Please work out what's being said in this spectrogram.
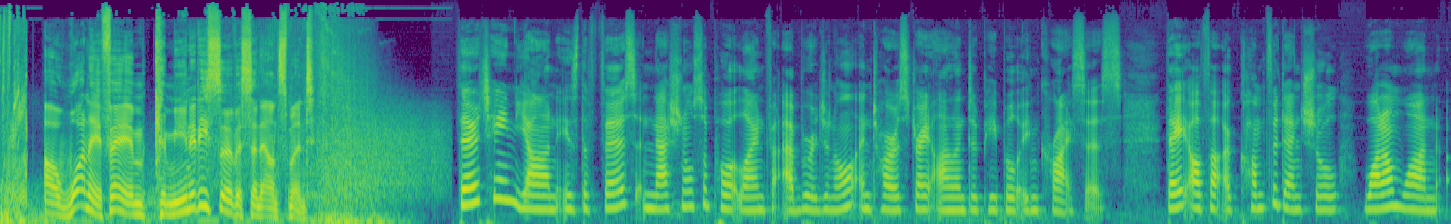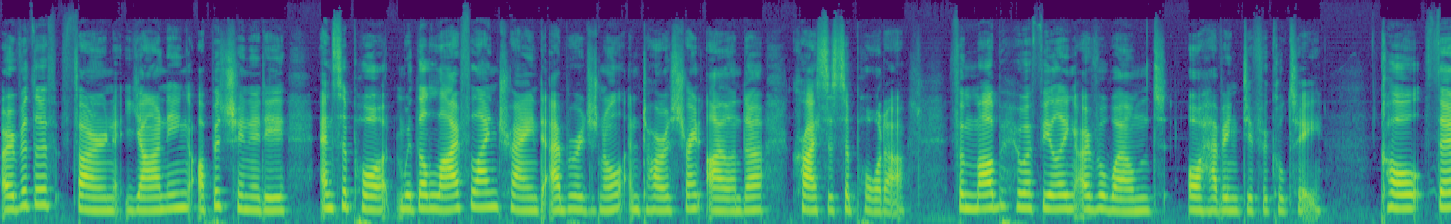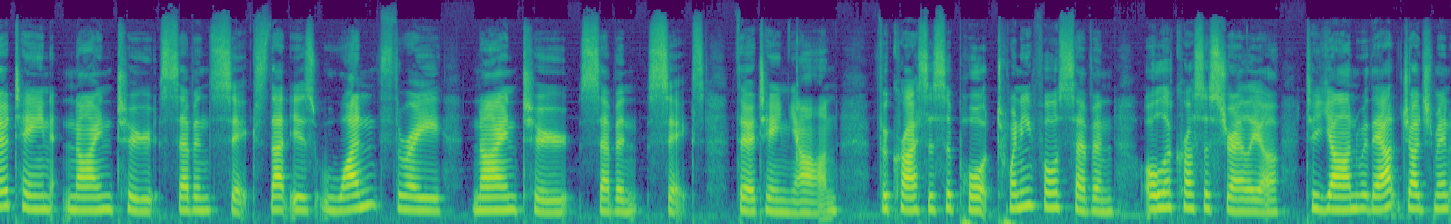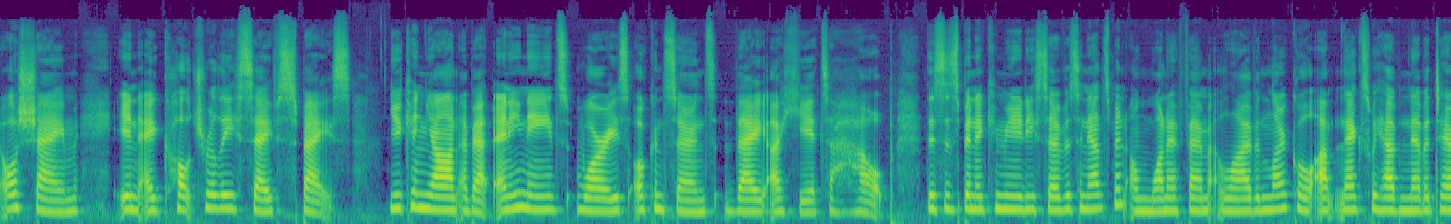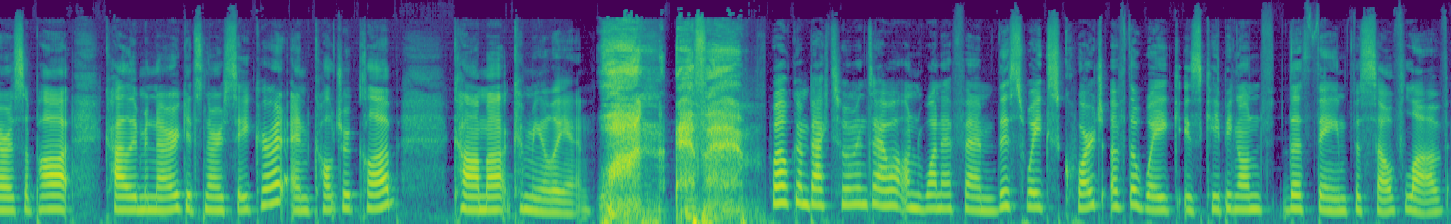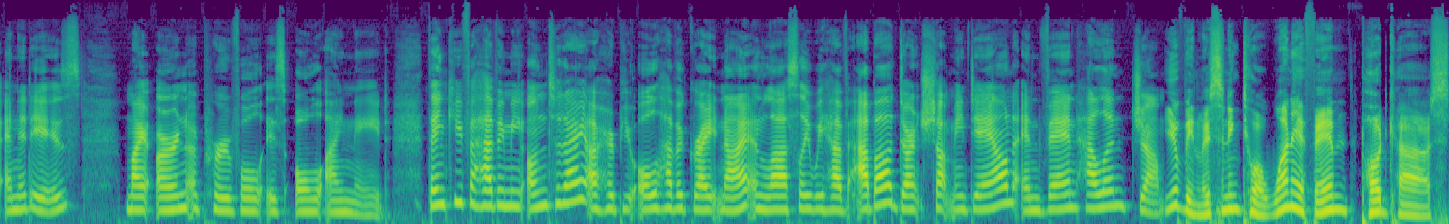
A 1FM community service announcement. 13 Yarn is the first national support line for Aboriginal and Torres Strait Islander people in crisis. They offer a confidential, one on one, over the phone yarning opportunity and support with a lifeline trained Aboriginal and Torres Strait Islander crisis supporter for mob who are feeling overwhelmed or having difficulty call 139276. That is 139276. 13 yarn for crisis support 24 7 all across Australia to yarn without judgment or shame in a culturally safe space. You can yarn about any needs, worries, or concerns. They are here to help. This has been a community service announcement on 1FM Live and Local. Up next, we have Never Tear Us Apart, Kylie Minogue, It's No Secret, and Culture Club, Karma Chameleon. 1FM. Welcome back to Women's Hour on 1FM. This week's quote of the week is keeping on the theme for self love, and it is My own approval is all I need. Thank you for having me on today. I hope you all have a great night. And lastly, we have ABBA, Don't Shut Me Down, and Van Halen, Jump. You've been listening to a 1FM podcast.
